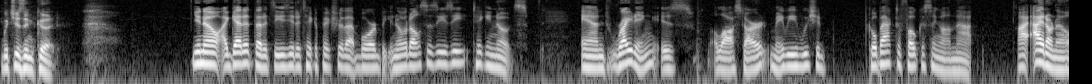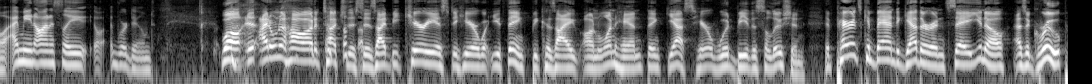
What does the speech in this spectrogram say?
which isn't good. You know, I get it that it's easy to take a picture of that board, but you know what else is easy? Taking notes. And writing is a lost art. Maybe we should go back to focusing on that. I, I don't know. I mean, honestly, we're doomed. Well, I don't know how out of touch this is. I'd be curious to hear what you think because I, on one hand, think yes, here would be the solution. If parents can band together and say, you know, as a group,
